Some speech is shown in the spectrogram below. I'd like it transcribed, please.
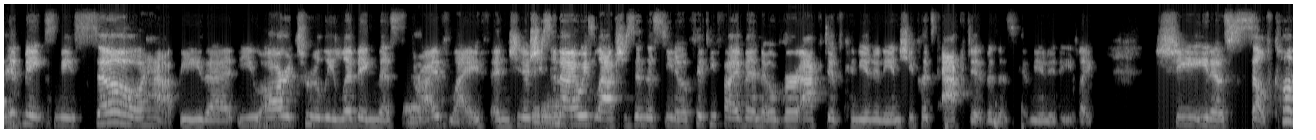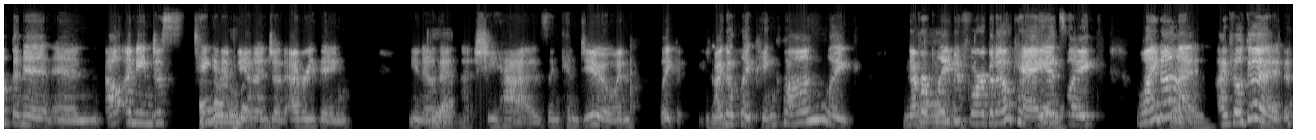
it makes me so happy that you mm-hmm. are truly living this Thrive life. And, you know, she's, and I always laugh, she's in this, you know, 55 and over active community and she puts active in this community. Like, she, you know, self confident and I I mean, just taking advantage of everything, you know, that, Yeah. that she has and can do. And like, I go play ping pong, like, never Yeah. played before, but okay. Yeah. It's like, why not? Yeah. I feel good.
